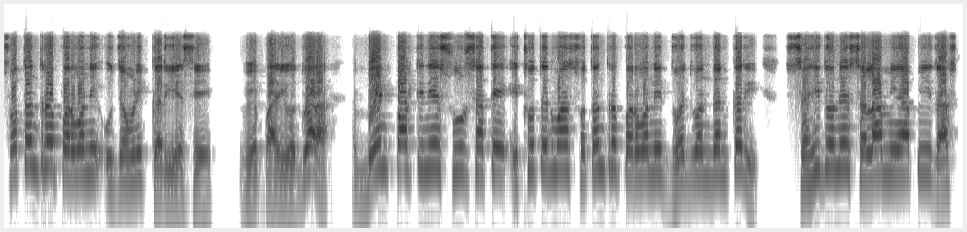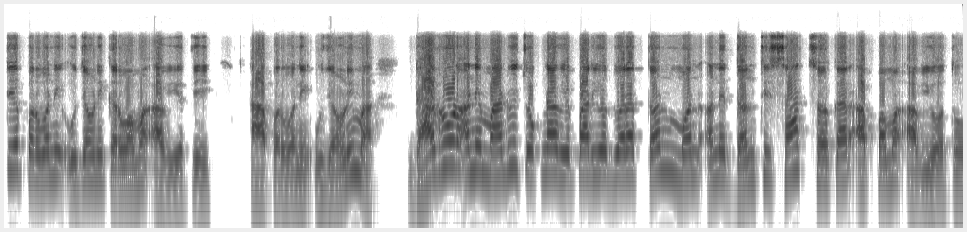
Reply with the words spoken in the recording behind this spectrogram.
સ્વતંત્ર પર્વની ઉજવણી કરીએ છે. વેપારીઓ દ્વારા બેન્ડ પાર્ટીને સૂર સાથે ઇઠોતેરમાં સ્વતંત્ર પર્વની ધ્વજવંદન કરી શહીદોને સલામી આપી રાષ્ટ્રીય પર્વની ઉજવણી કરવામાં આવી હતી. આ પર્વની ઉજવણીમાં ઢાલ રોડ અને માંડવી ચોકના વેપારીઓ દ્વારા તન, મન અને ધનથી સાથ સહકાર આપવામાં આવ્યો હતો.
